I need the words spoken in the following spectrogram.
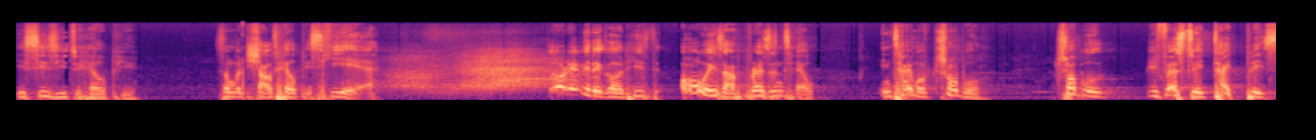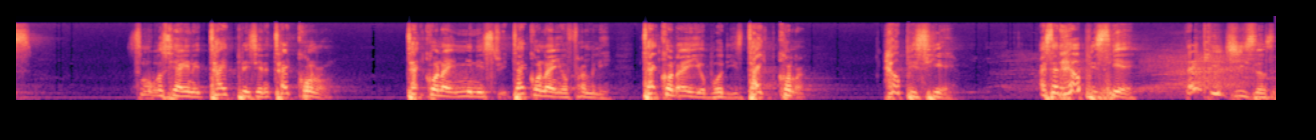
he sees you to help you. Somebody shout, Help is here. Glory be to God. He's always our present help in time of trouble. Trouble refers to a tight place. Some of us here in a tight place, in a tight corner. Tight corner in ministry, Take corner in your family, Take corner in your bodies, Take corner. Help is here. I said, Help is here. Thank you, Jesus.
